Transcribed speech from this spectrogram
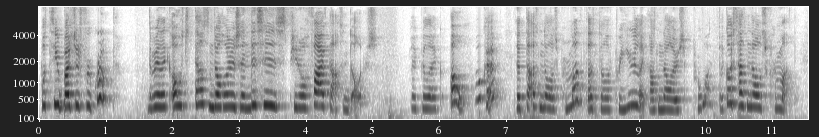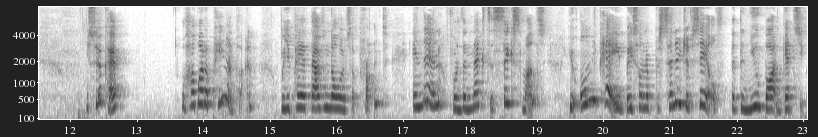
what's your budget for growth? They'll be like, oh, it's thousand dollars, and this is, you know, five thousand dollars. Might be like, oh, okay, thousand dollars per month, thousand dollars per year, like thousand dollars per what? Like, oh, it's thousand dollars per month. You say, okay, well, how about a payment plan where you pay a thousand dollars up front, and then for the next six months, you only pay based on a percentage of sales that the new bot gets you.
